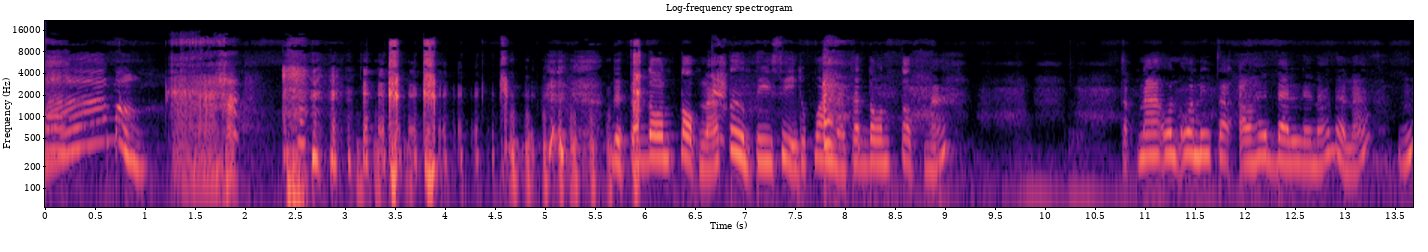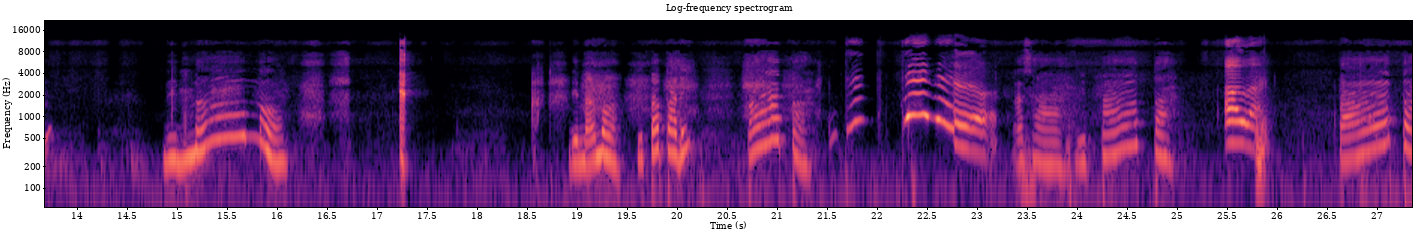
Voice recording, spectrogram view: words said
มาโมเดี๋ยวจะโดนตบนะ ตื่นตีสี่ทุกวันเนี่ยจะโดนตบนะ จากหน้าอ้วนๆนี่จะเอาให้แบนเลยนะเดี๋ยวนะหืม ดิมาโมดิมาโมดิป้าป้าดิป้าป้าอาชาดิป้าป้า อะไร ป้าป้า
